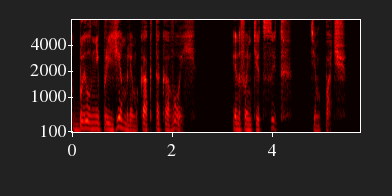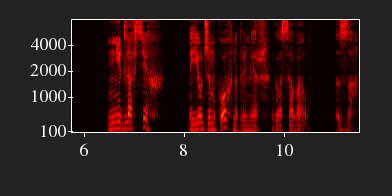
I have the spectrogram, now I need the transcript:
был неприемлем как таковой. Инфантицид тем паче. Не для всех. Юджин Кох, например, голосовал «за».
